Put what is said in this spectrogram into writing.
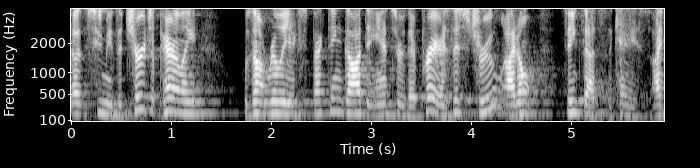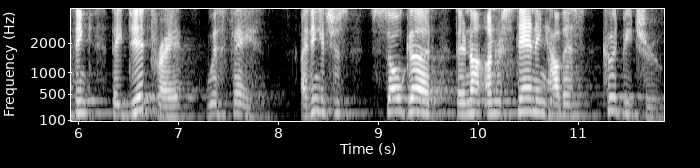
uh, excuse me, the church apparently was not really expecting God to answer their prayer. Is this true? I don't think that's the case. I think they did pray with faith. I think it's just so good they're not understanding how this could be true.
